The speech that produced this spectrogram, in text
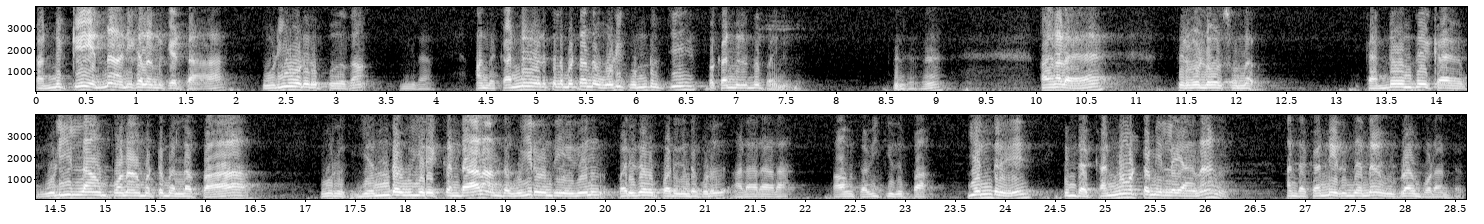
கண்ணுக்கே என்ன அணிகலன்னு கேட்டா ஒளியோடு இருப்பதுதான் அந்த கண்ணு இடத்துல மட்டும் அந்த ஒளி கொண்டுச்சு இப்ப கண்ணு இருந்து பயணில்லை அதனால திருவள்ளுவர் சொன்னார் கண்ணு வந்து க- ஒளி இல்லாம போனா மட்டுமல்லப்பா ஒரு எந்த உயிரை கண்டாலும் அந்த உயிர் வந்து ஏதேனும் பரிதவப்படுகின்ற பொழுது அடாராடா பாவம் தவிக்குதுப்பா என்று இந்த கண்ணோட்டம் இல்லையானால் அந்த கண் இருந்தேன்னா உட்காரம் போடான்ட்டார்.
